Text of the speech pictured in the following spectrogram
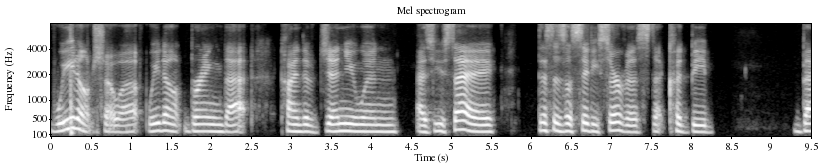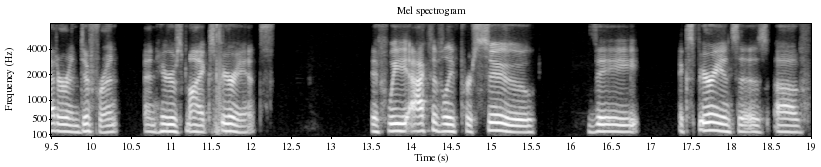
we don't show up, we don't bring that kind of genuine, as you say, this is a city service that could be better and different. And here's my experience. If we actively pursue the experiences of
